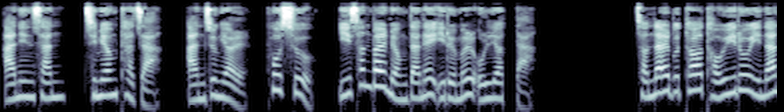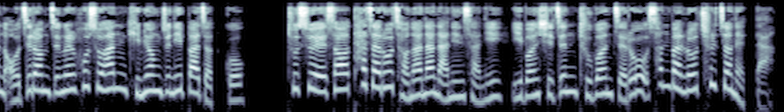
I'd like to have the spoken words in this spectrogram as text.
안인산, 지명타자, 안중열, 포수, 이 선발 명단에 이름을 올렸다. 전날부터 더위로 인한 어지럼증을 호소한 김영준이 빠졌고 투수에서 타자로 전환한 안인산이 이번 시즌 두 번째로 선발로 출전했다.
